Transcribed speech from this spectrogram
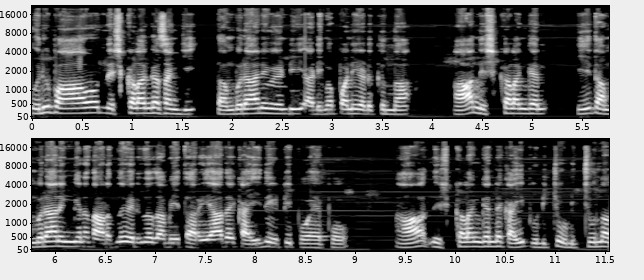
ഒരു പാവം നിഷ്കളങ്ക സംഖി തമ്പുരാന് വേണ്ടി അടിമപ്പണി എടുക്കുന്ന ആ നിഷ്കളങ്കൻ ഈ തമ്പുരാൻ ഇങ്ങനെ നടന്നു വരുന്ന സമയത്ത് അറിയാതെ കൈ നീട്ടിപ്പോയപ്പോ ആ നിഷ്കളങ്കന്റെ കൈ പിടിച്ചു ഒടിച്ചു എന്നാ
